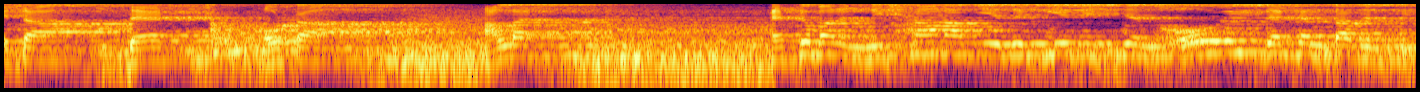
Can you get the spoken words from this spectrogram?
এটা দ্যাট ওটা, আল্লাহ একেবারে নিশানা দিয়ে দেখিয়ে দিচ্ছেন, ওই দেখেন তাদেরকে।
